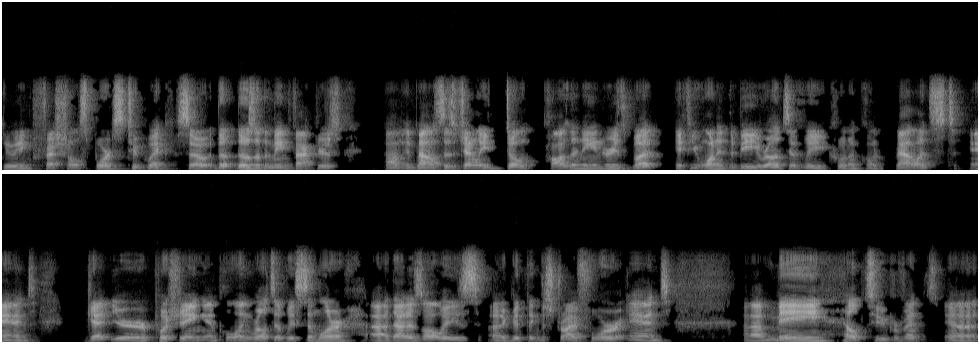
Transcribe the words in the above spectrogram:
doing professional sports too quick. So th- those are the main factors. Um, imbalances generally don't cause any injuries, but if you wanted to be relatively quote unquote balanced and get your pushing and pulling relatively similar, uh, that is always a good thing to strive for. And uh, may help to prevent uh,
